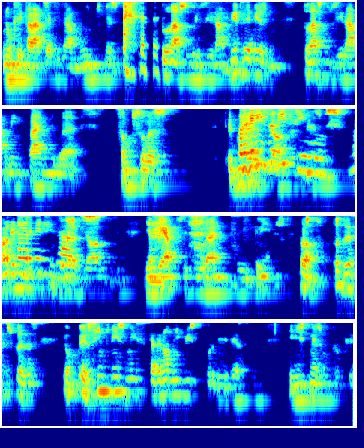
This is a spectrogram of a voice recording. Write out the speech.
não queria estar a adjetivar muito, mas toda a generosidade, mesmo é mesmo, toda a generosidade, o empenho, a, são pessoas organizadíssimos, muito organizados, e abertos e tolerantes e queridos. Pronto, todas essas coisas. Eu, eu sinto nisto, nisso, quer dizer, não digo isto por dizer sim, digo isto mesmo porque,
